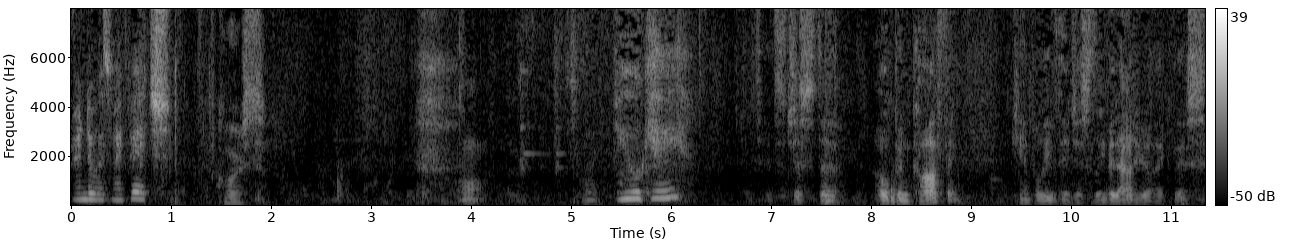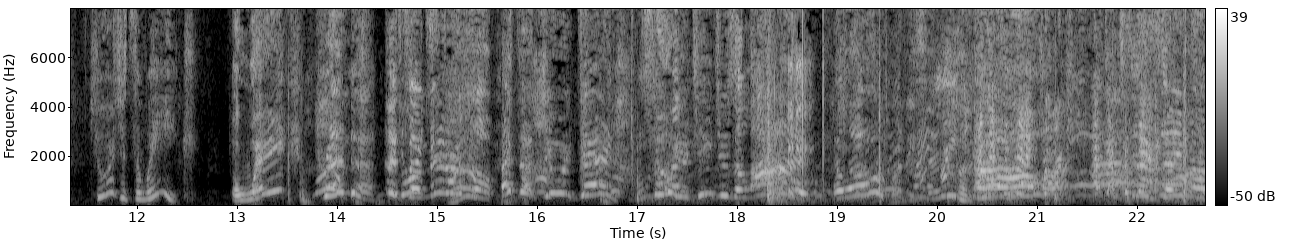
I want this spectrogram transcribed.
Brenda was my bitch. Of course. Oh. Are you okay? It's just a open coffin. Can't believe they just leave it out here like this. George, it's awake. Awake? Brenda, it's George, a miracle! I thought you were dead! Sue, your teacher's alive! Hello? What did he say? No! I got to save her!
